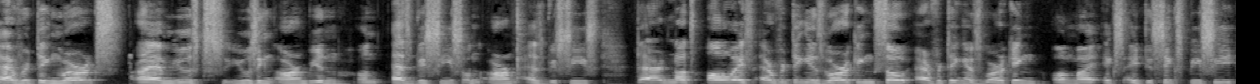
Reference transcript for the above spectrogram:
Everything works. I am used using Armbian on SBCs, on ARM SBCs. They're not always everything is working, so everything is working on my x86 PC.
